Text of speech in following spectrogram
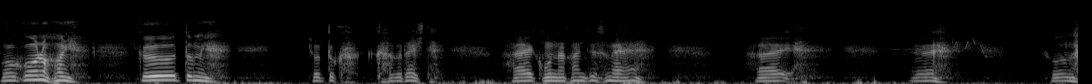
向こうの方にぐーっと見、ちょっと拡大して、はい、こんな感じですね。はい。えー、そんな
